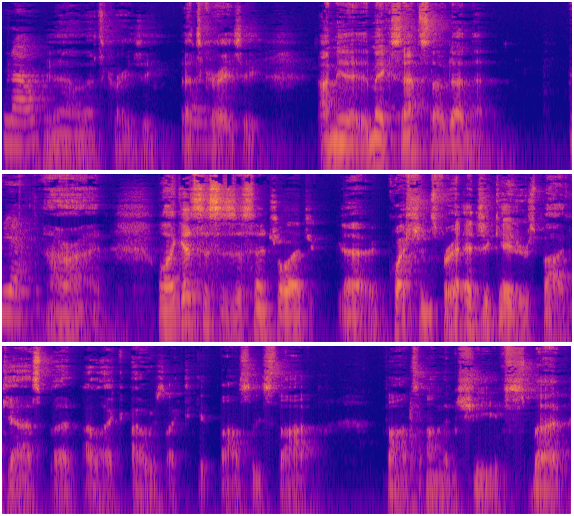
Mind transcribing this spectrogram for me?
No? No, that's crazy. That's Yeah. crazy. I mean, it makes sense though, doesn't it? Yeah. All right. Well, I guess this is essential edu- uh, questions for educators podcast, but I like I always like to get Bosley's thought thoughts on the Chiefs. But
